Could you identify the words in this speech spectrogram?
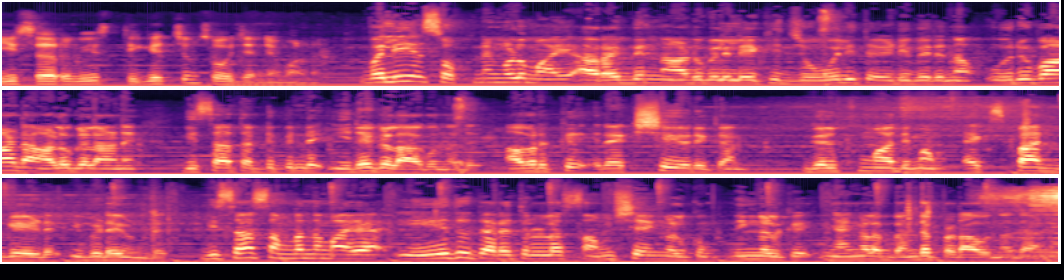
ഈ സർവീസ് തികച്ചും സൗജന്യമാണ്. വലിയ സ്വപ്നങ്ങളുമായി അറേബ്യൻ നാടുകളിലേക്ക് ജോലി തേടി വരുന്ന ഒരുപാട് ആളുകളാണ് വിസ തട്ടിപ്പിന്റെ ഇരകളാകുന്നത്. അവർക്ക് രക്ഷയൊരുക്കാൻ ഗൾഫ് മാധ്യമം എക്സ്പാറ്റ് ഗൈഡ് ഇവിടെയുണ്ട്. വിസ സംബന്ധമായ ഏതു തരത്തിലുള്ള സംശയങ്ങൾക്കും നിങ്ങൾക്ക് ഞങ്ങളെ ബന്ധപ്പെടാവുന്നതാണ്.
